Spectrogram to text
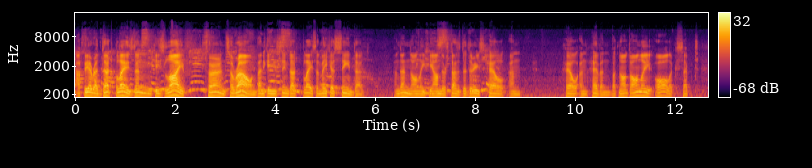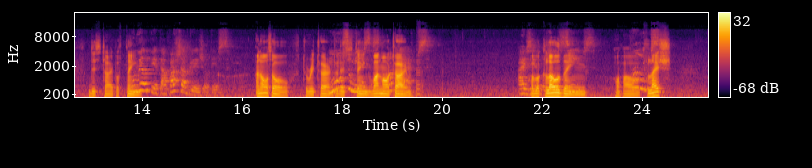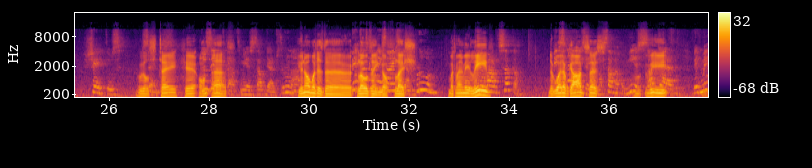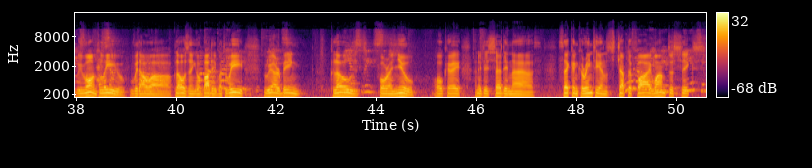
appear at that place, then his life turns around when he is in that place and make has seen that. And then only he understands that there is hell and hell and heaven, but not only all accept this type of thing. And also to return to this thing one more time. Our clothing of our flesh will stay here on earth. You know what is the clothing of flesh? But when we leave, the Word of God says we we won't leave with our clothing of body, but we we are being clothed for a new. Okay, and it is said in uh, Second Corinthians chapter five, one to six.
